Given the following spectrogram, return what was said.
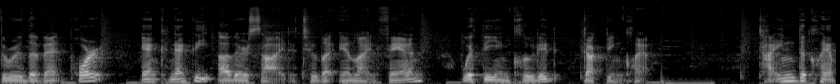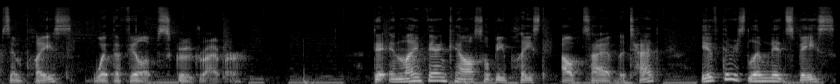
through the vent port and connect the other side to the inline fan with the included ducting clamp. Tighten the clamps in place with a Phillips screwdriver. The inline fan can also be placed outside of the tent if there's limited space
